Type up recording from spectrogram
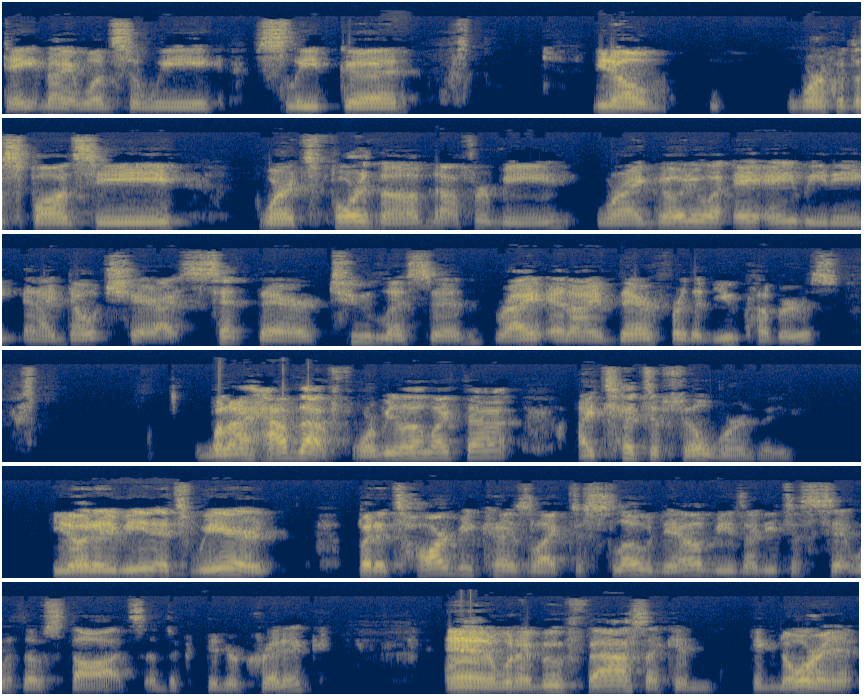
date night once a week, sleep good, you know, work with a sponsee where it's for them, not for me, where I go to an AA meeting and I don't share. I sit there to listen, right? And I'm there for the newcomers when I have that formula like that, I tend to feel worthy. You know what I mean? It's weird, but it's hard because like to slow down means I need to sit with those thoughts of the inner critic. And when I move fast, I can ignore it.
